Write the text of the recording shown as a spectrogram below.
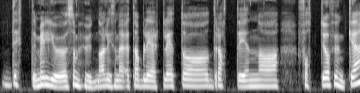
dette miljøet som hun har liksom etablert litt og dratt inn og fått til å funke,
